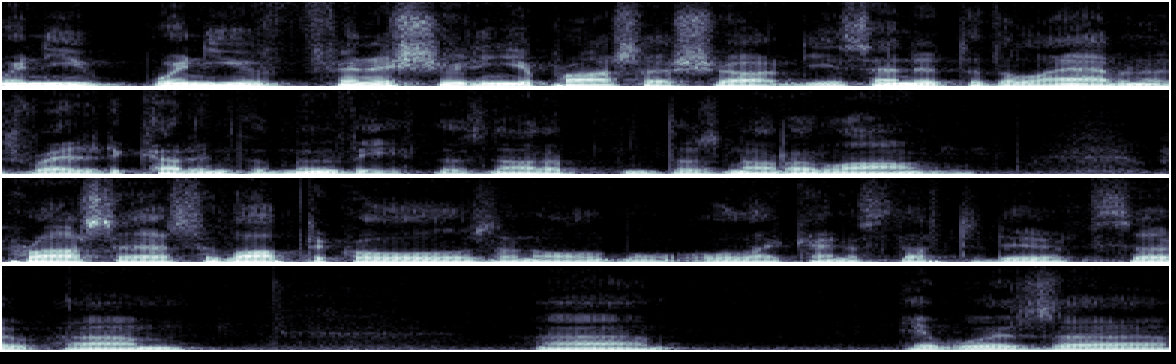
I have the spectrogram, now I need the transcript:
when you when you finish shooting your process shot, you send it to the lab and it's ready to cut into the movie. There's not a there's not a long process of opticals and all all that kind of stuff to do. So um, uh, it was uh,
